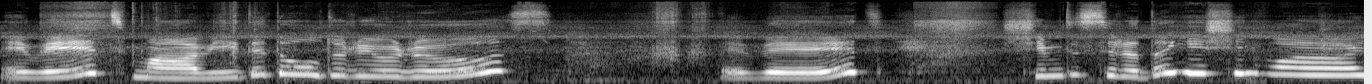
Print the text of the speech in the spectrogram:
Evet maviyi de dolduruyoruz. Evet. Şimdi sırada yeşil var.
